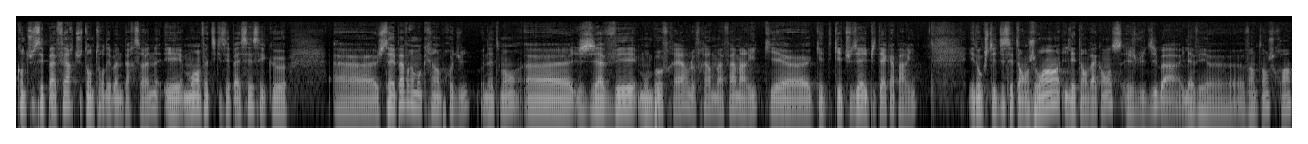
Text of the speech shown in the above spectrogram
quand tu sais pas faire, tu t'entoures des bonnes personnes. Et moi, en fait, ce qui s'est passé, c'est que euh, je savais pas vraiment créer un produit, honnêtement. Euh, J'avais mon beau-frère, le frère de ma femme, Harry, qui, est, qui, est, qui étudiait à Epitech à Paris. Et donc je t'ai dit c'était en juin, il était en vacances et je lui dis bah il avait 20 euh, ans je crois.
